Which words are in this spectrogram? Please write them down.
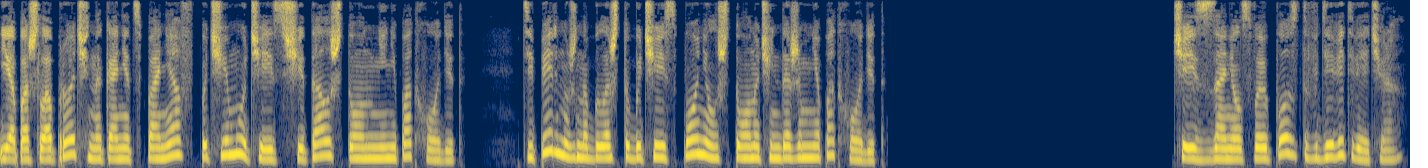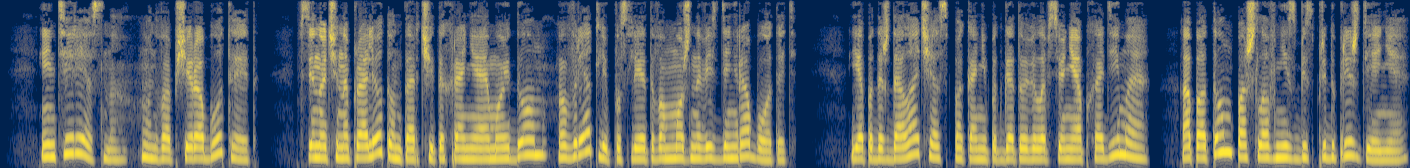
Я пошла прочь, наконец поняв, почему Чейз считал, что он мне не подходит. Теперь нужно было, чтобы Чейз понял, что он очень даже мне подходит. Чейз занял свой пост в девять вечера. Интересно, он вообще работает? Все ночи напролет он торчит, охраняя мой дом. Вряд ли после этого можно весь день работать. Я подождала час, пока не подготовила все необходимое, а потом пошла вниз без предупреждения.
